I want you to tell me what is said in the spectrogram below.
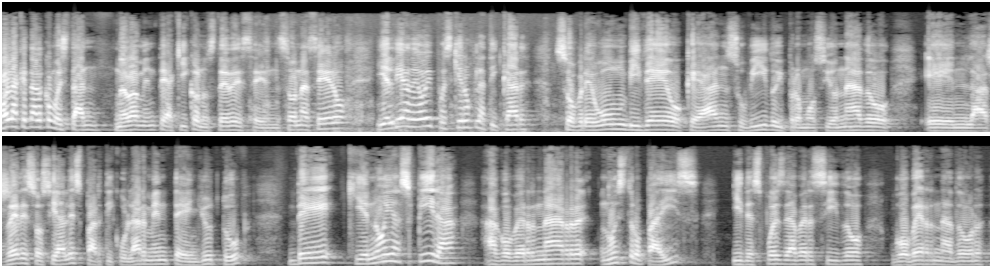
Hola, ¿qué tal? ¿Cómo están? Nuevamente aquí con ustedes en Zona Cero y el día de hoy pues quiero platicar sobre un video que han subido y promocionado en las redes sociales, particularmente en YouTube, de quien hoy aspira a gobernar nuestro país y después de haber sido gobernador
